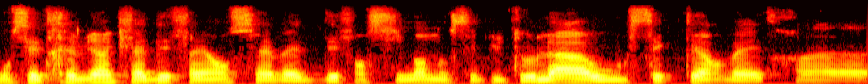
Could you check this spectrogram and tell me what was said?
On sait très bien que la défaillance, elle va être défensivement, donc c'est plutôt là où le secteur va être, euh,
